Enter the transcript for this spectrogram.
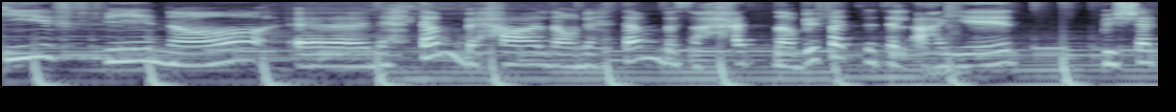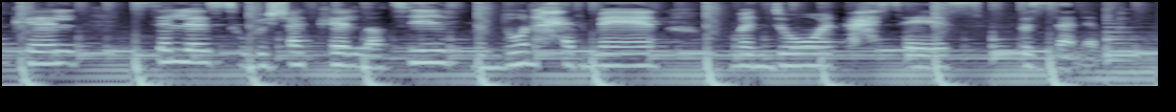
كيف فينا آه، نهتم بحالنا ونهتم بصحتنا بفترة الأعياد بشكل سلس وبشكل لطيف من دون حرمان ومن دون إحساس بالذنب.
